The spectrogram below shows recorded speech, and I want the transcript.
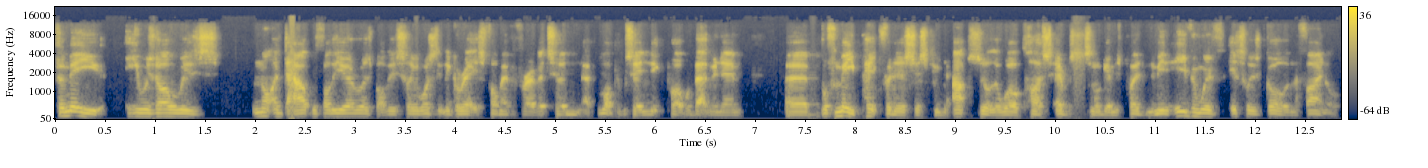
for me, he was always not a doubt before the Euros, but obviously wasn't the greatest form ever for Everton. A lot of people say Nick Pope were better than him. Uh, but for me, Pickford has just been absolutely world class every single game he's played. I mean, even with Italy's goal in the final,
